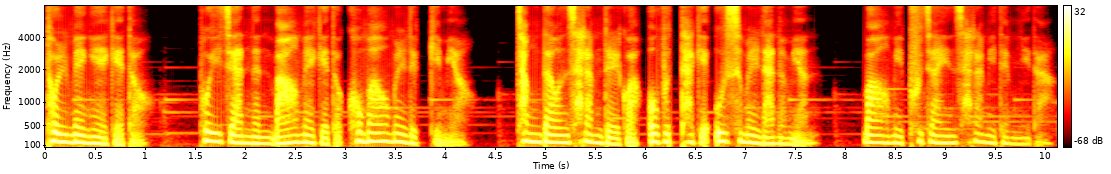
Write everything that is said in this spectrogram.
돌멩이에게도 보이지 않는 마음에게도 고마움을 느끼며 정다운 사람들과 오붓하게 웃음을 나누면 마음이 부자인 사람이 됩니다.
